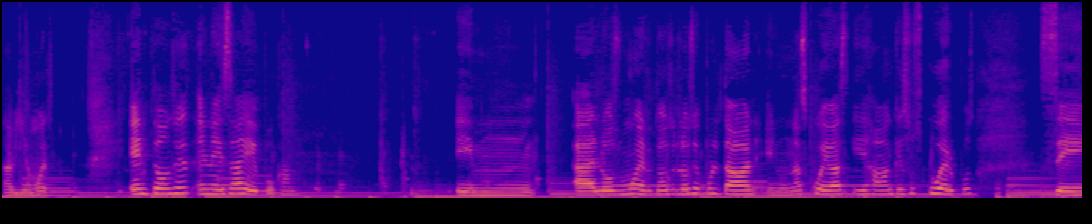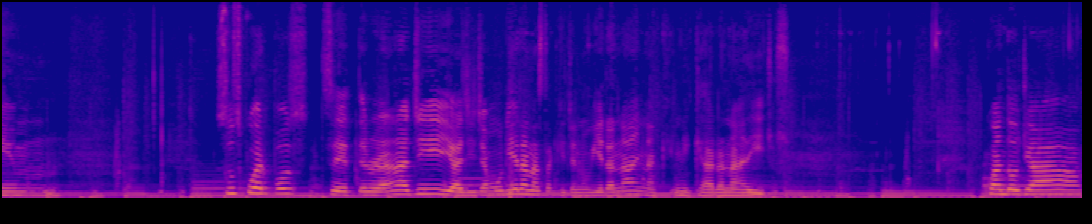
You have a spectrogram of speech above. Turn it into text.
había muerto. Entonces, en esa época, Em, a los muertos los sepultaban en unas cuevas y dejaban que sus cuerpos se em, sus cuerpos se deterioraran allí y allí ya murieran hasta que ya no hubiera nada ni quedara nada de ellos. Cuando ya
